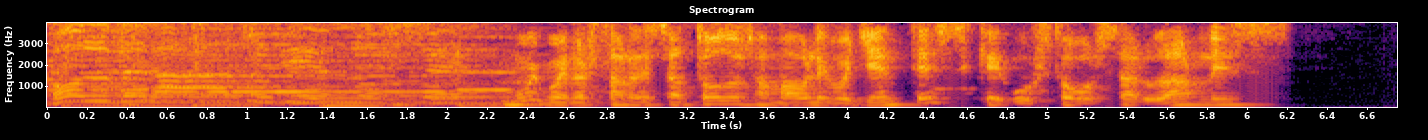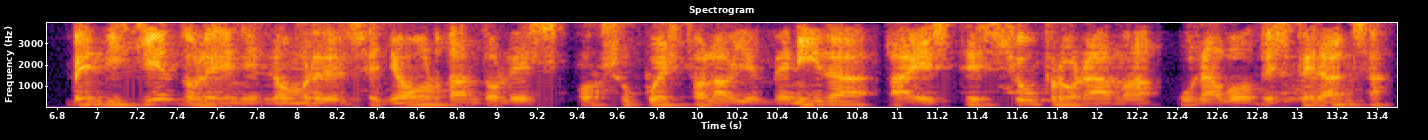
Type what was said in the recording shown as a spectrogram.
volverá, yo bien lo sé. Muy buenas tardes a todos, amables oyentes. Qué gusto saludarles bendiciéndoles en el nombre del Señor, dándoles, por supuesto, la bienvenida a este su programa, Una voz de esperanza.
